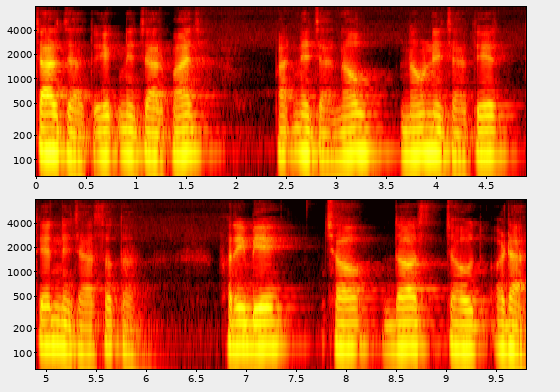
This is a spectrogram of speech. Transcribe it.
ચાર ચાર, તો એકને ચાર પાંચ પાંચને ચાર, નવ, નવને ચાર, તેર, તેરને ચાર, સત્તર. ફરી બે, છ, દસ, ચૌદ, અઢાર.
